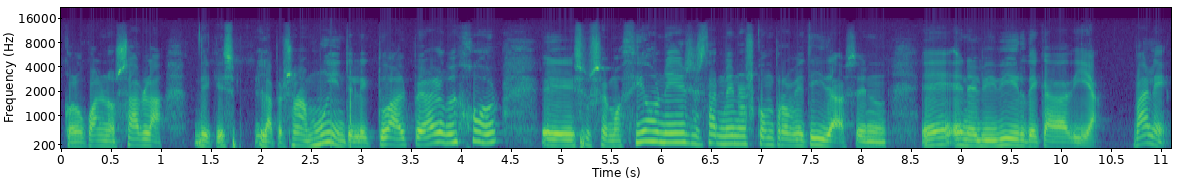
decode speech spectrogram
con lo cual nos habla de que es la persona muy intelectual, pero a lo mejor eh, sus emociones están menos comprometidas en, ¿eh? en el vivir de cada día, ¿vale?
